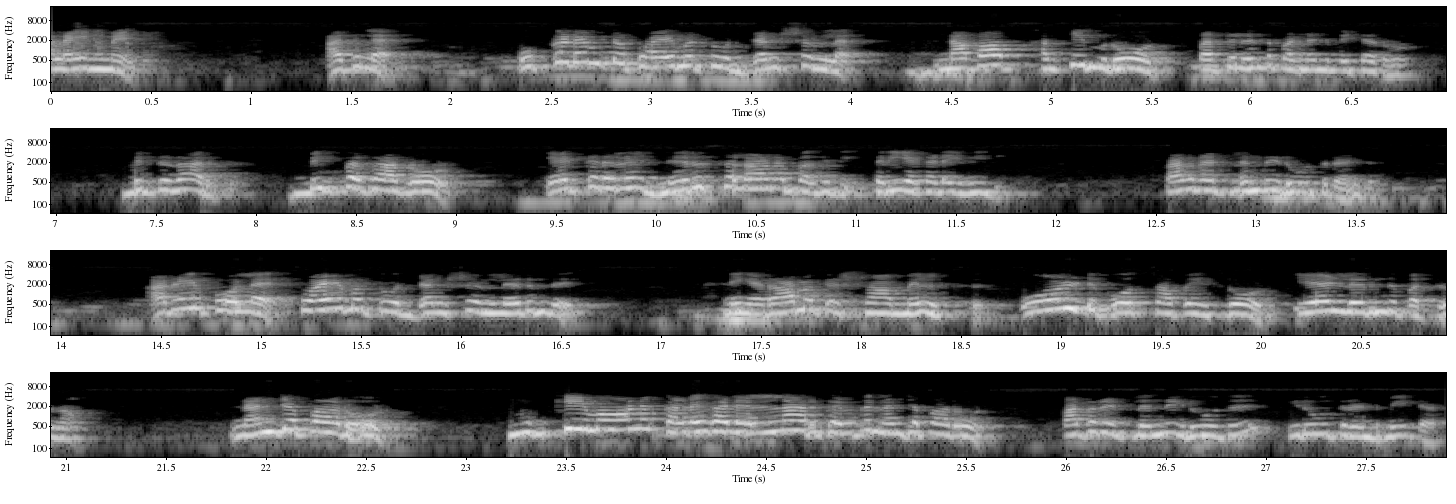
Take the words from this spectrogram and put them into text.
அலைன்மெண்ட் அதில் உக்கடம் டு கோயம்புத்தூர் ஜங்ஷனில் நவாப் ஹக்கீம் ரோட் பத்துலேருந்து பன்னெண்டு மீட்டர் ரோட் வித்து தான் இருக்குது பிக் பஜார் ரோட் ஏற்கனவே நெரிசலான பகுதி பெரிய கடை வீதி. பதினெட்டுலேருந்து இருபத்தி ரெண்டு அதே போல் கோயம்புத்தூர் ஜங்ஷன்லேருந்து நீங்கள் Ramakrishna mills old post office road ஏழுலேருந்து பத்து தான். நஞ்சப்பா ரோட் முக்கியமான கடைகள் எல்லாம் இருக்கிறது நஞ்சப்பா ரோட் பதினெட்டுலேருந்து இருபது இருபத்தி ரெண்டு மீட்டர்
